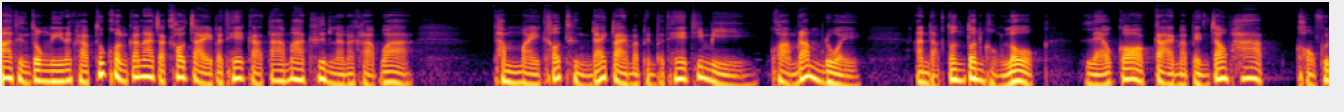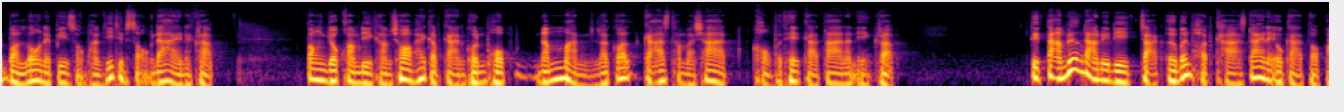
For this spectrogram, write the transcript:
มาถึงตรงนี้นะครับ ทุกคนก็น่าจะเข้าใจประเทศกาตาร์มากขึ้นแล้วนะครับว่าทำไมเขาถึงได้กลายมาเป็นประเทศที่มีความร่ำรวย อันดับต้นๆของโลก แล้วก็กลายมาเป็นเจ้าภาพของฟุตบอลโลกในปี 2022 ได้นะครับ ต้องยกความดีความชอบให้กับการค้นพบน้ำมัน แล้วก็ก๊าซธรรมชาติของประเทศกาตาร์นั่นเองครับ ติดตามเรื่องราวดีๆ จาก Urban Podcast ได้ในโอกาสต่อไป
